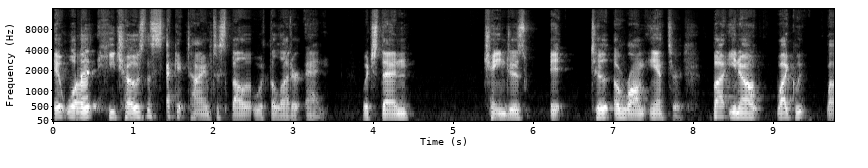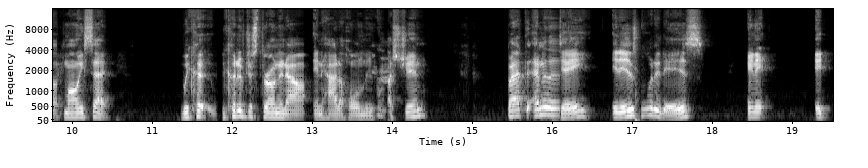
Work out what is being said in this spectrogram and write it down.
It was he chose the second time to spell it with the letter N, which then changes it to a wrong answer. But you know, like we like Molly said, we could we could have just thrown it out and had a whole new question. But at the end of the day, it is what it is, and it it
